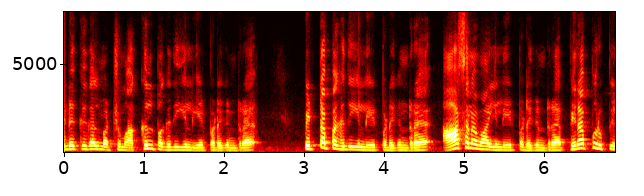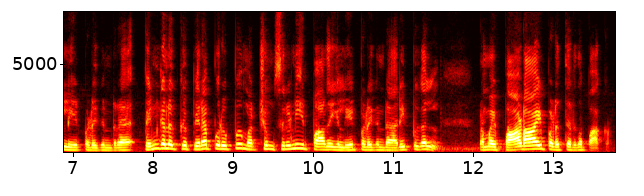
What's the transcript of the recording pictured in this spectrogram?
இடுக்குகள் மற்றும் அக்குள் பகுதியில் ஏற்படுகின்ற பிட்டப்பகுதியில் ஏற்படுகின்ற ஆசனவாயில் ஏற்படுகின்ற பிறப்புறுப்பில் ஏற்படுகின்ற பெண்களுக்கு பிறப்புறுப்பு மற்றும் சிறுநீர் பாதையில் ஏற்படுகின்ற அரிப்புகள் நம்மை பாடாய்படுத்துறத பார்க்குறோம்.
